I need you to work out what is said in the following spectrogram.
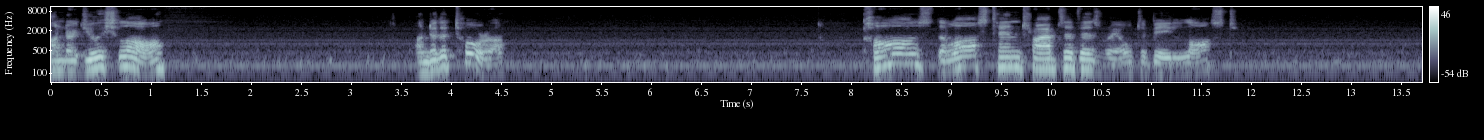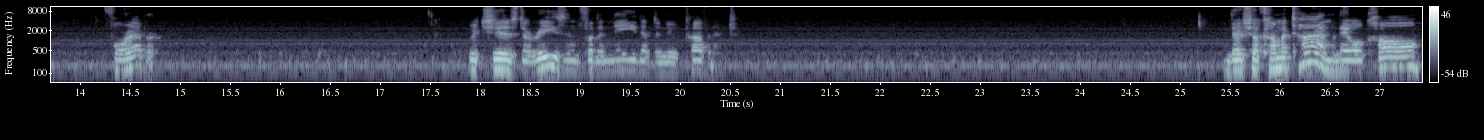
under Jewish law, under the Torah, caused the lost ten tribes of Israel to be lost forever. Which is the reason for the need of the new covenant. There shall come a time when they will call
